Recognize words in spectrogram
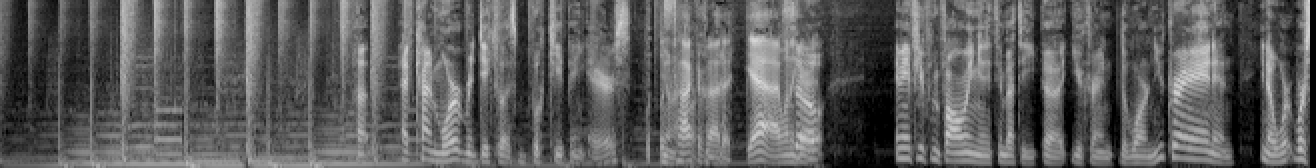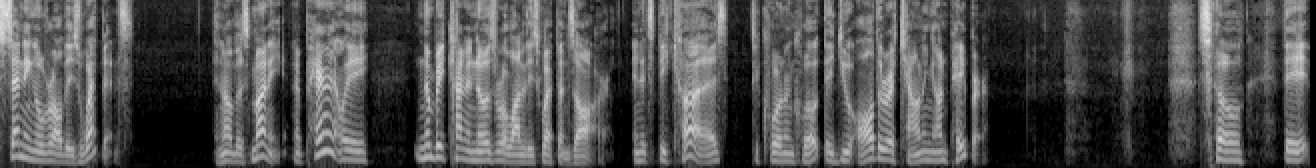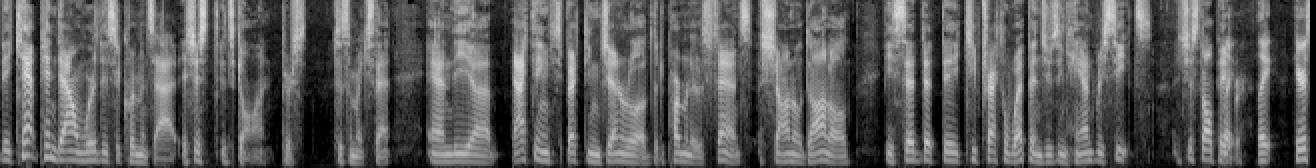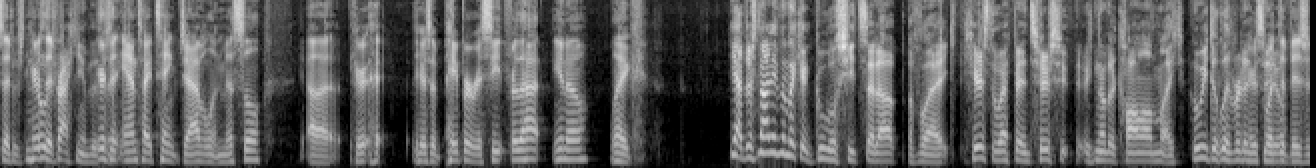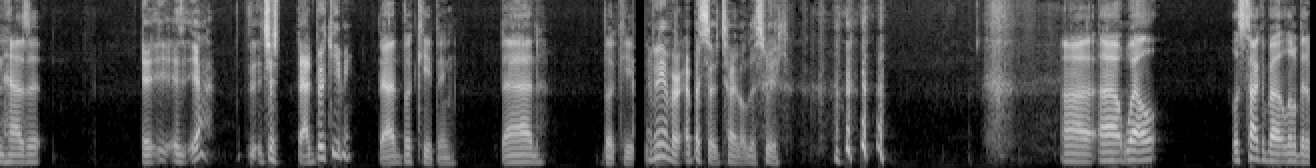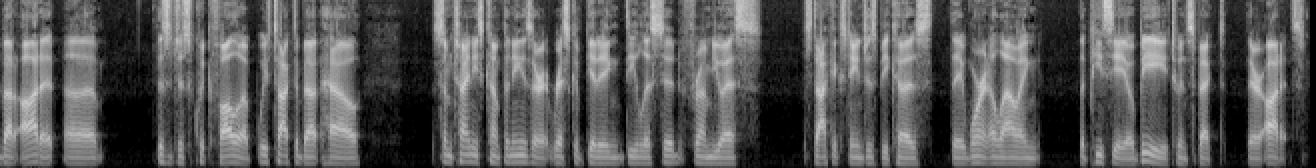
Uh, I have kind of more ridiculous bookkeeping errors. Let's talk about it. Yeah, I want to so, hear it. I mean, if you've been following anything about the uh, Ukraine, the war in Ukraine, and you know, we're we're sending over all these weapons and all this money. And apparently, nobody kind of knows where a lot of these weapons are, and it's because, to quote unquote, they do all their accounting on paper. So they they can't pin down where this equipment's at. It's just it's gone per, to some extent. And the uh, acting inspecting general of the Department of Defense, Sean O'Donnell, he said that they keep track of weapons using hand receipts. It's just all paper. like here's a There's here's no a tracking of this here's thing. an anti-tank javelin missile. Uh, here here's a paper receipt for that. You know, like Yeah, there's not even like a Google sheet set up of like, here's the weapons, here's another column, like who we delivered it here's to. Here's what division has it. It- it- it- yeah, it's just bad bookkeeping. Bad bookkeeping. Bad bookkeeping. I think we have our episode title this week. Uh, uh, well, let's talk about a little bit about audit. Uh, this is just a quick follow up. We've talked about how some Chinese companies are at risk of getting delisted from U.S. stock exchanges because they weren't allowing the PCAOB to inspect their audits.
